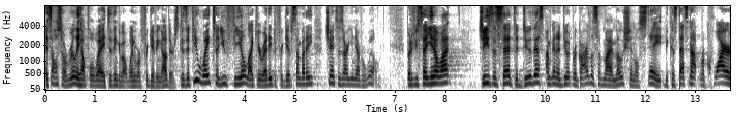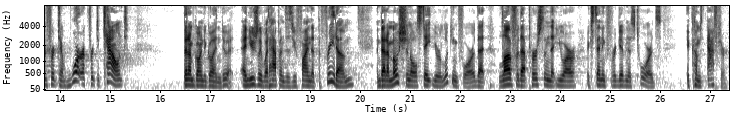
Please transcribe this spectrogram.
It's also a really helpful way to think about when we're forgiving others. Because if you wait till you feel like you're ready to forgive somebody, chances are you never will. But if you say, you know what? Jesus said to do this, I'm going to do it regardless of my emotional state because that's not required for it to work, for it to count then I'm going to go ahead and do it. And usually what happens is you find that the freedom and that emotional state you're looking for, that love for that person that you are extending forgiveness towards, it comes after.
